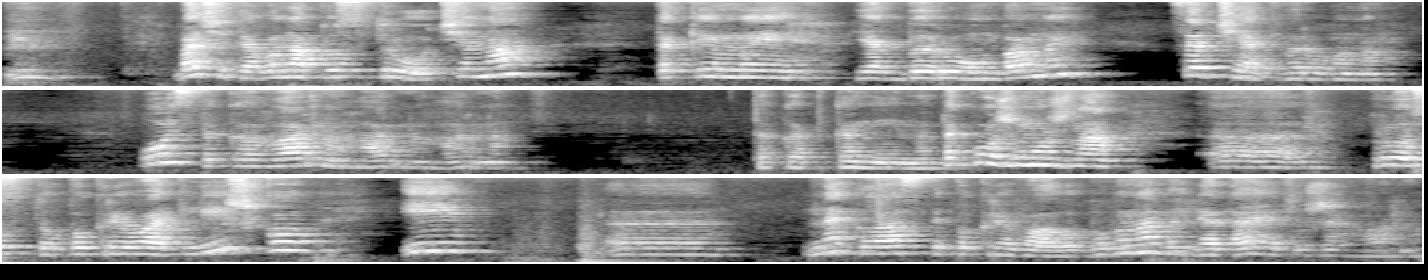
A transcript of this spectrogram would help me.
Бачите, вона построчена такими якби ромбами. Це вчетверо вона. Ось така гарна, гарна, гарна така тканина. Також можна е, просто покривати ліжко і е, не класти покривало, бо вона виглядає дуже гарно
